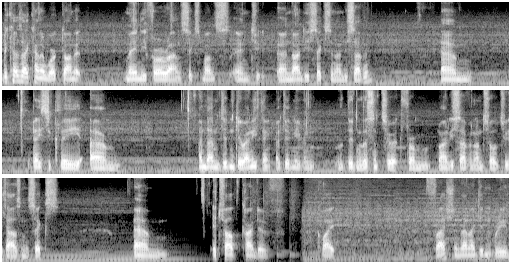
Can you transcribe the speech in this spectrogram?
because I kind of worked on it mainly for around six months in uh, '96 and '97. Um, basically, um, and then didn't do anything. I didn't even didn't listen to it from '97 until 2006 um, it felt kind of quite fresh. And then I didn't really,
